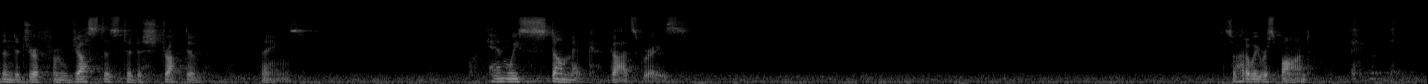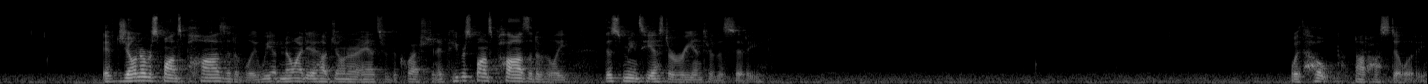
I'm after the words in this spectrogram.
them to drift from justice to destructive things. Can we stomach God's grace? So, how do we respond? If Jonah responds positively, we have no idea how Jonah answered the question. If he responds positively, this means he has to re enter the city. With hope, not hostility.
